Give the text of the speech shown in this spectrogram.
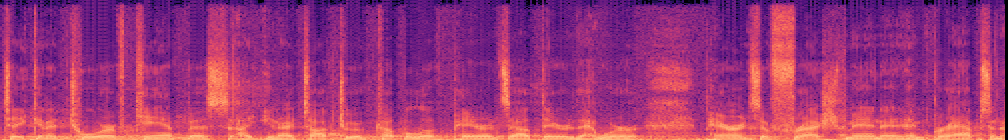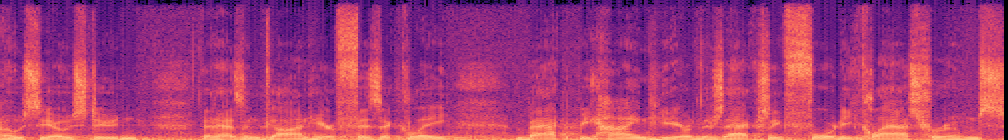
taken a tour of campus, I, you know, I talked to a couple of parents out there that were parents of freshmen and, and perhaps an OCO student that hasn't gone here physically. Back behind here, there's actually 40 classrooms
